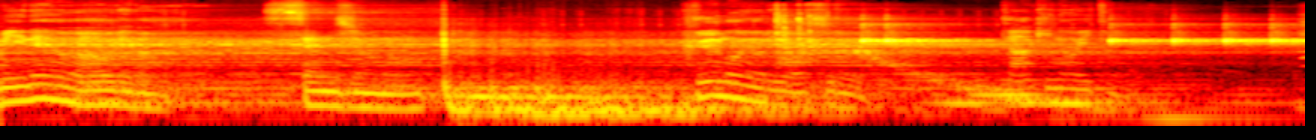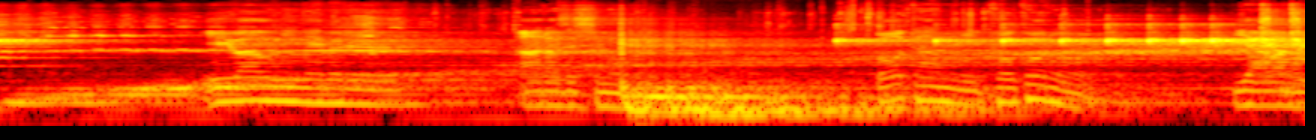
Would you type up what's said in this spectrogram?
峰を仰げば戦場の雲より落ちる滝の糸。岩尾に眠る荒獅子もボタンに心を和らげて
